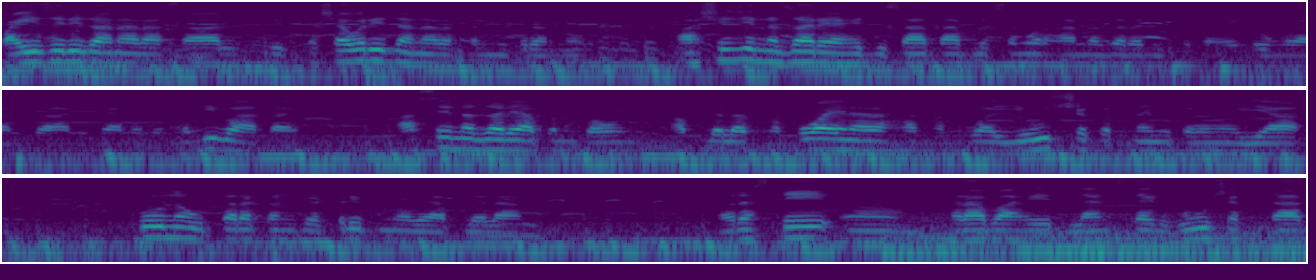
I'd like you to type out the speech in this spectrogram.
पायी जरी जाणार असाल ते कशावरही जाणार असाल मित्रांनो असे जे नजारे आहेत जसं आता आपल्यासमोर हा नजारा दिसत आहे डोंगरांचा आणि त्यामध्ये नदी वाहत आहे असे नजारे आपण पाहून आपल्याला थकवा येणारा हा थकवा येऊच शकत नाही मित्रांनो या पूर्ण उत्तराखंडच्या ट्रिपमध्ये आपल्याला. रस्ते खराब आहेत लँडस्लाईड होऊ शकतात.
